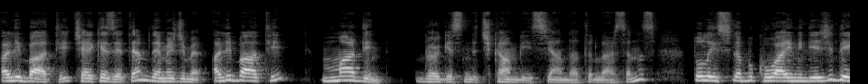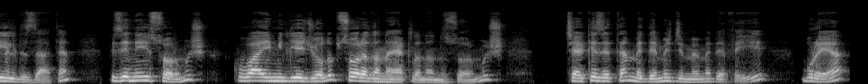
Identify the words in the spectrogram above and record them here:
Ali Bati, Çerkez Etem, Demircime. Ali Bati Mardin bölgesinde çıkan bir isyanda hatırlarsanız. Dolayısıyla bu Kuvayi Milliyeci değildi zaten. Bize neyi sormuş? Kuvayi Milliyeci olup sonradan ayaklananı sormuş. Çerkez Etem ve Demirci Mehmet Efe'yi buraya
